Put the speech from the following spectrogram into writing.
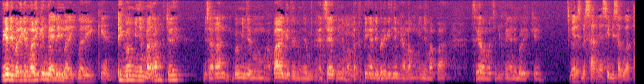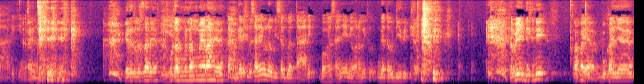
Dia dibalikin balikin nggak tapi dibalik-balikin eh gue minjem barang cuy misalkan gue minjem apa gitu minjem headset minjem apa tapi nggak dibalikin minjem helm minjem apa segala macam tapi nggak dibalikin. Garis besarnya sih bisa gua tarik Anjing. garis besar ya? Iya. bukan benang merah ya? Bukan, garis besarnya udah bisa gua tarik bahwasanya ini orang itu nggak tahu diri. tapi di sini apa ya bukannya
